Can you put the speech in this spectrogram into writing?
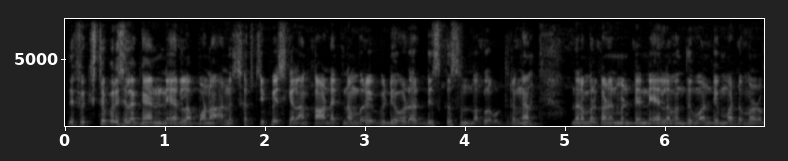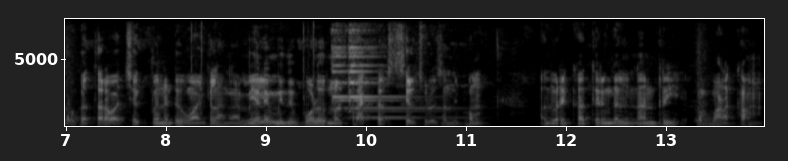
இது ஃபிக்ஸ்டு பிரைஸில்ங்க நேரில் போனால் அனுசரித்து பேசிக்கலாம். காண்டாக்ட் நம்பர் வீடியோட டிஸ்கிரிப்ஷன் பாக்ஸில் கொடுத்துருங்க. அந்த நம்பர் கனெக்ட் பண்ணிட்டு நேரில் வந்து வண்டி மட்டும் புக்கை தர தரவாக செக் பண்ணிவிட்டு வாங்கிக்கலாங்க. மேலும் இது போல் இன்னும் டிராக்டர் சேல்ஸோடு சந்திப்போம். அதுவரை காத்திருங்கள். நன்றி. வணக்கம்.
